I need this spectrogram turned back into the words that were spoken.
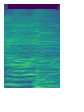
National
